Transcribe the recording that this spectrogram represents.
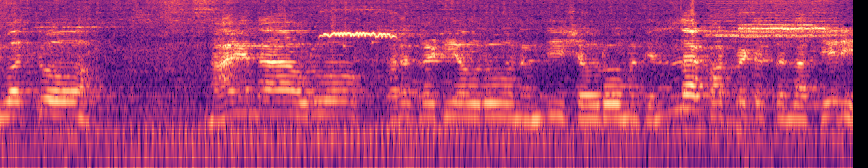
ಇವತ್ತು ನಾಗೇಂದ್ರ ಅವರು, ಭರತ್ ರೆಡ್ಡಿ ಅವರು, ನಂದೀಶ್ ಅವರು ಮತ್ತೆಲ್ಲ ಕಾರ್ಪೊರೇಟರ್ಸ್ ಎಲ್ಲ ಸೇರಿ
